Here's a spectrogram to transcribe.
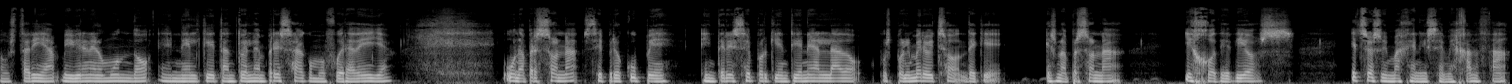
me gustaría vivir en el mundo en el que tanto en la empresa como fuera de ella, una persona se preocupe e interese por quien tiene al lado, pues por el mero hecho de que es una persona hijo de Dios, hecho a su imagen y semejanza,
